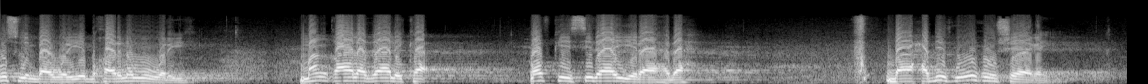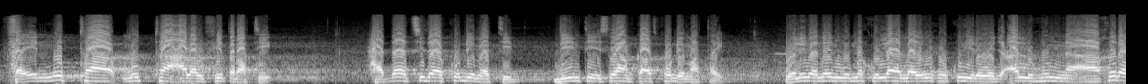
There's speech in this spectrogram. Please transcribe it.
muslim baa wariyey bukhaarina wuu wariyey. Man qaala dalika qofkii sidaa yidhaahda baa xadiidku wuxuu sheegay fain mutta mutta cala alfitrati haddaad sidaa ku dhimatid diintii islaamkaad ku dhimatay. Weliba nebigu markuu la hadlayay wuxuu ku yidhi wajcalhunna aakhira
